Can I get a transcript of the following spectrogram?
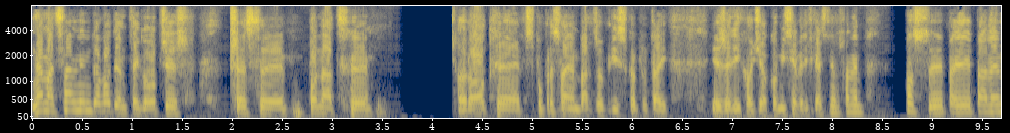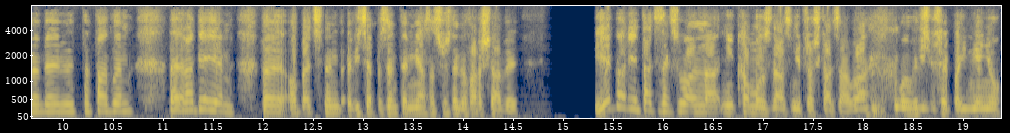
namacalnym dowodem tego, bo przecież przez e, ponad e, rok e, współpracowałem bardzo blisko tutaj, jeżeli chodzi o komisję weryfikacyjną z panem, e, pa- panem e, Pawłem e, Rabiejem, e, obecnym wiceprezydentem miasta stołecznego Warszawy. Jego orientacja seksualna nikomu z nas nie przeszkadzała. Mówiliśmy sobie po imieniu,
